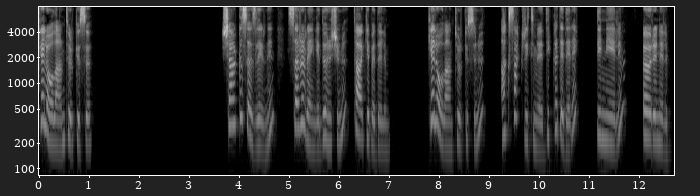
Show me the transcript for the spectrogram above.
Keloğlan Türküsü Şarkı sözlerinin sarı renge dönüşünü takip edelim. Keloğlan türküsünü aksak ritmine dikkat ederek dinleyelim, öğrenelim.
